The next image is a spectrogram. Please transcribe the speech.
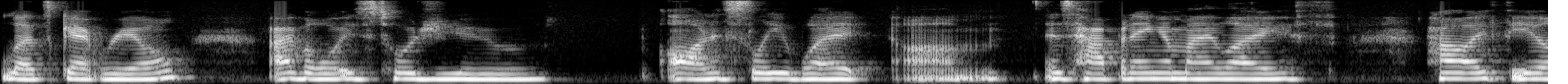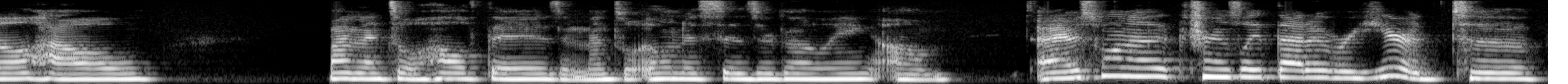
let's get real. I've always told you honestly what um, is happening in my life, how I feel, how my mental health is, and mental illnesses are going. Um, I just want to translate that over here to,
